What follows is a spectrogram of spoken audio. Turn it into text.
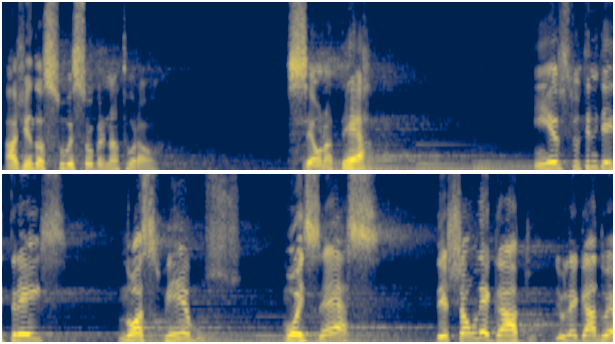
A agenda sua é sobrenatural céu na terra. Em Êxodo 33, nós vemos Moisés deixar um legado, e o legado é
